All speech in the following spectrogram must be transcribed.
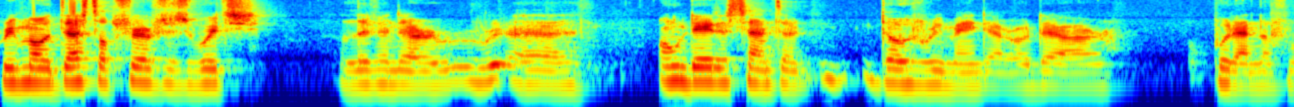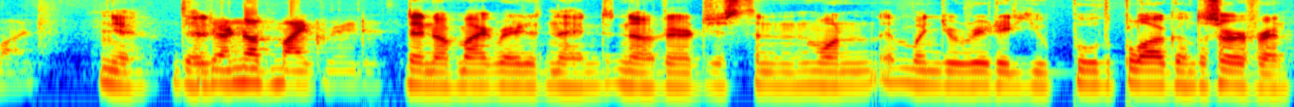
remote desktop services, which live in their uh, own data center. Those remain there, or they are put end of life. Yeah, they're, so they're not migrated. They're not migrated. No, no, they're just in one. When you're ready, you pull the plug on the server. And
